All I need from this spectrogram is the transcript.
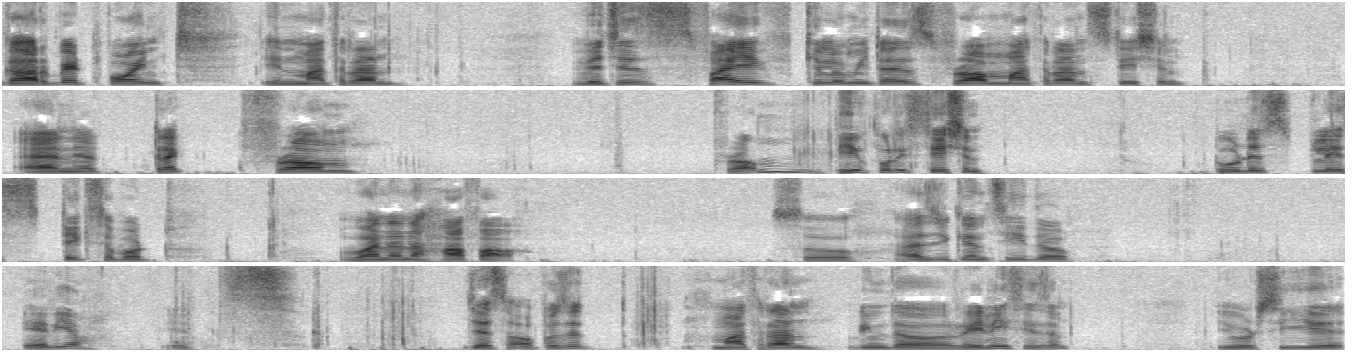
Garbett Point in Matheran, which is 5 kilometers from Matheran station and a trek from from Bhivpuri station to this place takes about one and a half hour. So as you can see the area. It's just opposite Matheran during the rainy season you would see uh,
